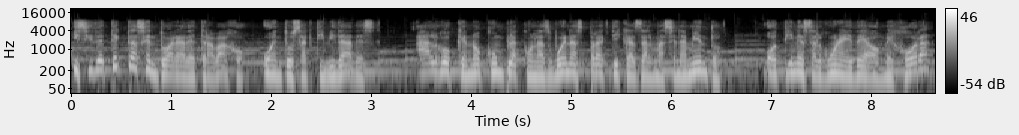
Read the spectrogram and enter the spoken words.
Y si detectas en tu área de trabajo o en tus actividades algo que no cumpla con las buenas prácticas de almacenamiento, o tienes alguna idea o mejora,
